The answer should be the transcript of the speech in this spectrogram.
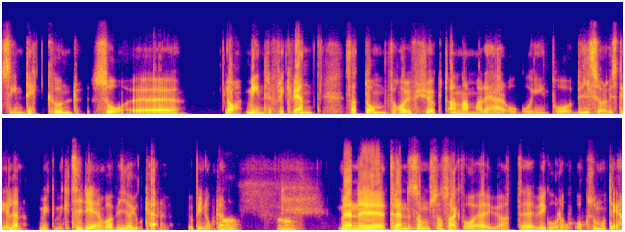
sin däckkund så eh, ja, mindre frekvent. Så att de har ju försökt anamma det här och gå in på bilservicedelen mycket, mycket tidigare än vad vi har gjort här uppe i Norden. Ja. Ja. Men eh, trenden som, som sagt var är ju att eh, vi går också mot det.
